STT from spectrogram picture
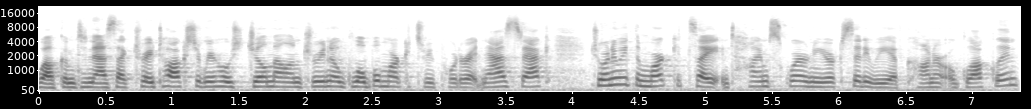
Welcome to NASDAQ Trade Talks. I'm your host, Jill Malandrino, global markets reporter at NASDAQ. Joining me at the market site in Times Square, New York City, we have Conor O'Loughlin.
